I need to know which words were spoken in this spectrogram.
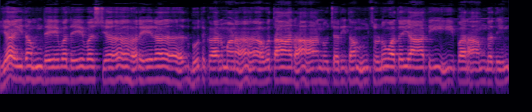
य इदं देवदेवस्य हरेरद्भुतकर्मण अवतारानुचरितं शृण्वत याति परां गतिम्।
